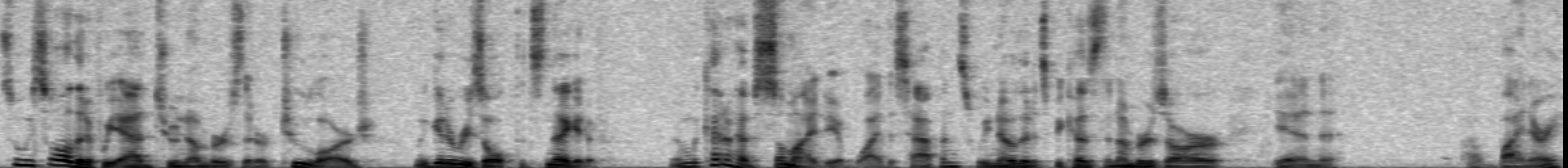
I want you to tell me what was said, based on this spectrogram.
So we saw that if we add two numbers that are too large, we get a result that's negative. And we kind of have some idea of why this happens. We know that it's because the numbers are in uh, binary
